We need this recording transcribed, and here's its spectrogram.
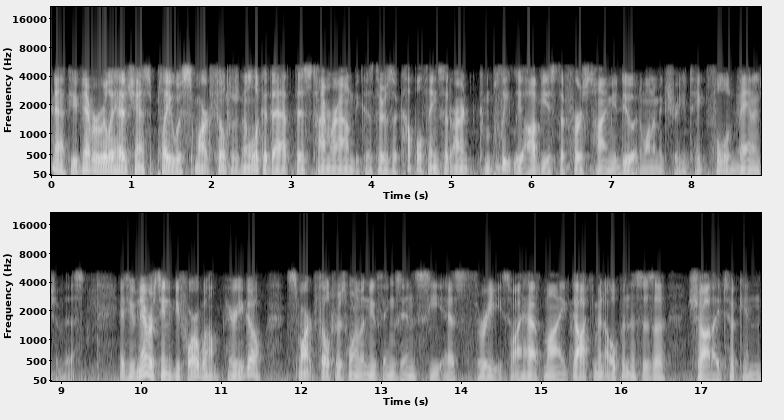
Now, if you've never really had a chance to play with smart filters, we're going to look at that this time around because there's a couple things that aren't completely obvious the first time you do it. I want to make sure you take full advantage of this. If you've never seen it before, well, here you go. Smart filter is one of the new things in CS3. So I have my document open. This is a shot I took in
